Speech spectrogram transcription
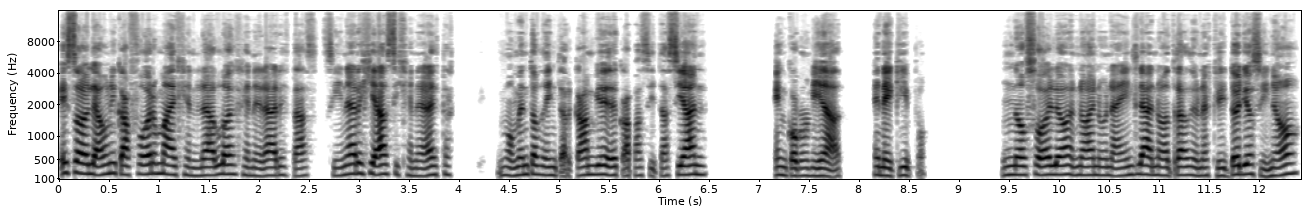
Eso es la única forma de generarlo, de generar estas sinergias y generar estas momentos de intercambio y de capacitación en comunidad, en equipo. No solo, no en una isla, no atrás de un escritorio, sino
